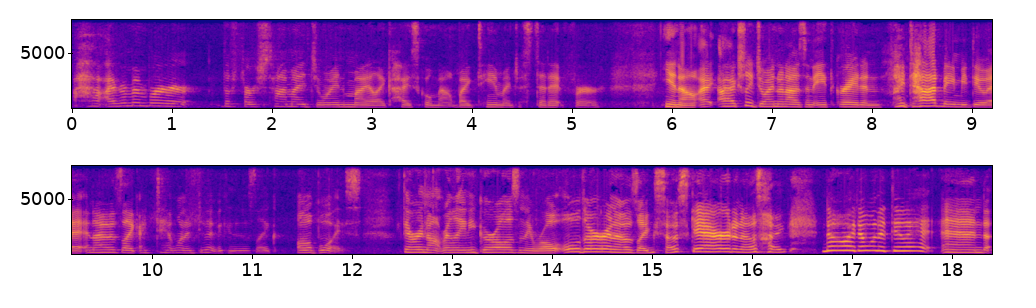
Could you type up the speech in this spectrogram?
I remember the first time I joined my like high school mountain bike team. I just did it for, you know, I, I actually joined when I was in eighth grade, and my dad made me do it, and I was like, I didn't want to do it because it was like all boys. There were not really any girls, and they were all older, and I was like so scared, and I was like, no, I don't want to do it. And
